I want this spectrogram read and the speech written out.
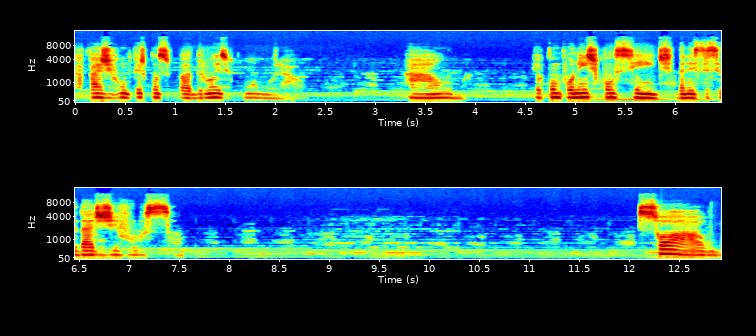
Capaz de romper com os padrões e com a moral. A alma é o componente consciente da necessidade de evolução. Só a alma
